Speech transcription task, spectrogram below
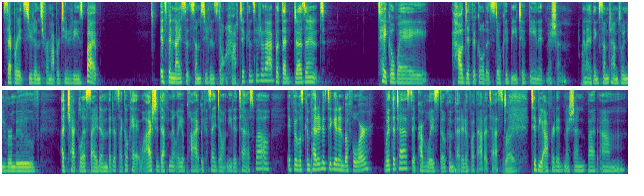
separates students from opportunities. But it's been nice that some students don't have to consider that, but that doesn't take away how difficult it still could be to gain admission. Right. And I think sometimes when you remove a checklist item that it's like, okay, well, I should definitely apply because I don't need a test. Well, if it was competitive to get in before with a test, it probably is still competitive without a test right. to be offered admission. But um,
